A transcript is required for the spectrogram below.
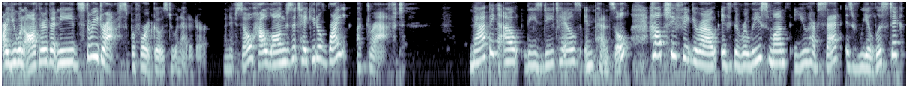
Are you an author that needs three drafts before it goes to an editor? And if so, how long does it take you to write a draft? Mapping out these details in pencil helps you figure out if the release month you have set is realistic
